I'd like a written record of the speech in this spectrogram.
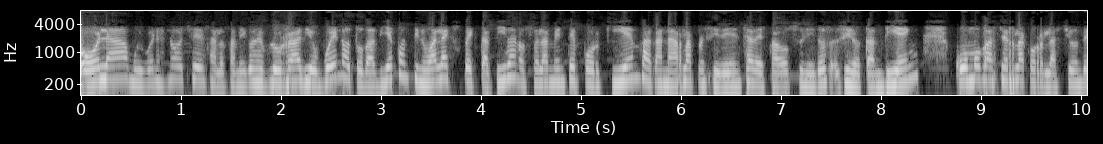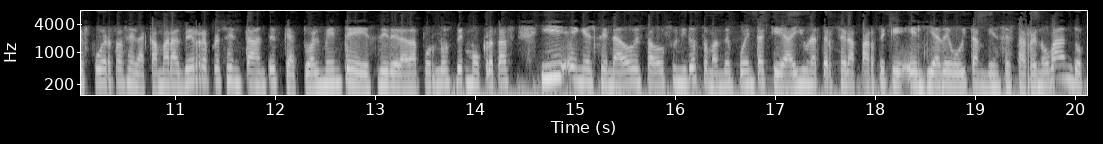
Hola, muy buenas noches a los amigos de Blue Radio. Bueno, todavía continúa la expectativa no solamente por quién va a ganar la presidencia de Estados Unidos, sino también cómo va a ser la correlación de fuerzas en la Cámara de Representantes, que actualmente es liderada por los demócratas, y en el Senado de Estados Unidos, tomando en cuenta que hay una tercera parte que el día de hoy también se está renovando.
